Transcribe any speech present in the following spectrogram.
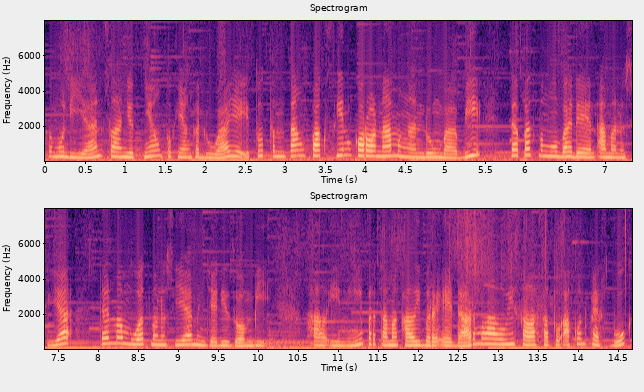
Kemudian selanjutnya untuk yang kedua yaitu tentang vaksin corona mengandung babi dapat mengubah DNA manusia dan membuat manusia menjadi zombie. Hal ini pertama kali beredar melalui salah satu akun Facebook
